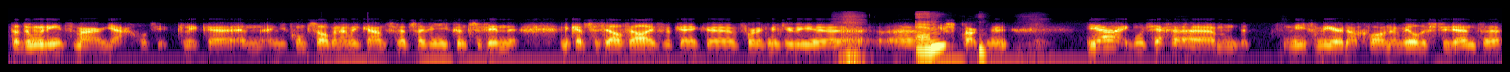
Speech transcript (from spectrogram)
dat doen we niet, maar ja, goed, je klikken en, en je komt zo op een Amerikaanse website en je kunt ze vinden. En ik heb ze zelf wel even bekeken voordat ik met jullie En? sprak nu. Ja, ik moet zeggen, ehm, niet meer dan gewoon een wilde studenten.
